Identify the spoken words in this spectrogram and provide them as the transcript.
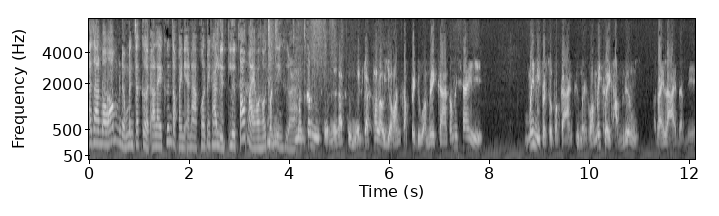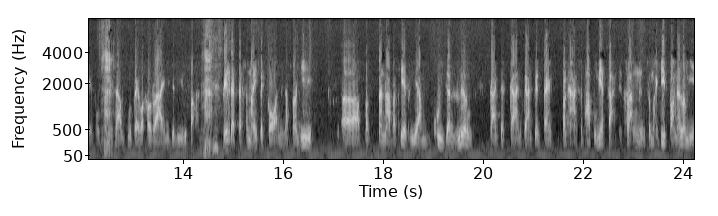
อาจารย์มองว่าเดี๋ยวมันจะเกิดอะไรขึ้นต่อไปในอนาคตไหมคะหรือหรือเป้าหมายของเขาจมันริงๆคืออะไรมันก็มีผลนะครับคือเหมือนกับถ้าเราย้อนกลับไปดูอเมริกาก็ไม่ใช่ ไม่มีประสบการณ์คือหมายความว่าไม่เคยทำเรื่อง ร้ายๆแบบนี้ ผมไม่ทราบพูดไปว่าเขาร้ายนี่จะดีหรือเปล่านะฮะเพียงแต่แต่สมัยแต่ก่อนนะครับ ตอนที่เอ่อนานาประเทศพยายามคุยกันเรื่องการจัดการการเปลี่ยนแปลงปัญหาสภาพภูมิอากาศในครั้งหนึ่งสมัยที่ตอนนั้นเรามี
